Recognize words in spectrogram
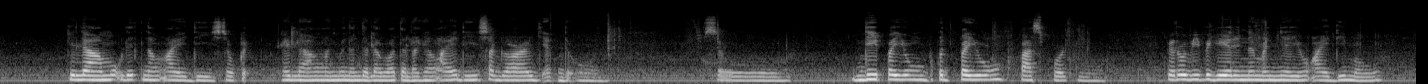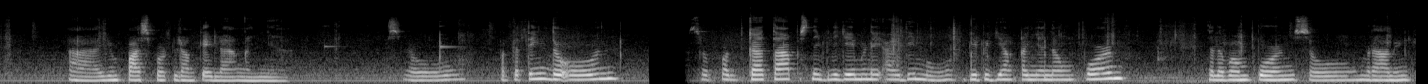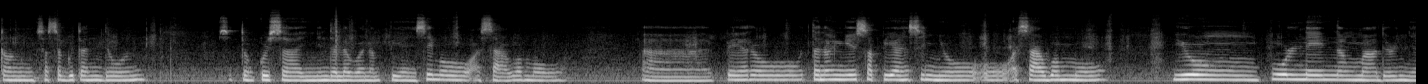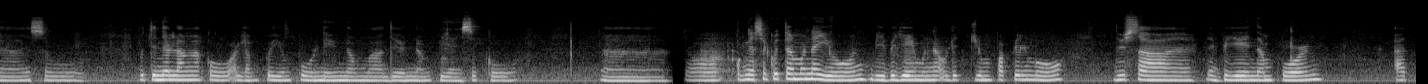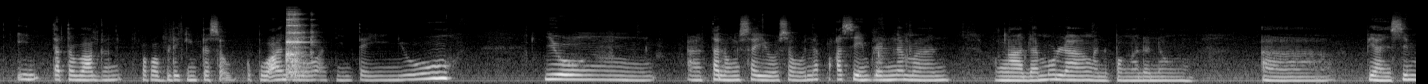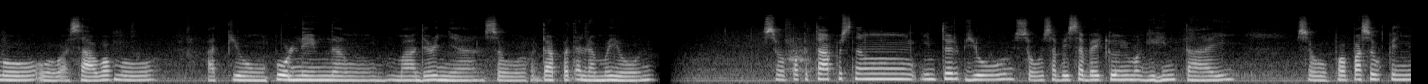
kailangan mo ulit ng ID. So, kailangan mo ng dalawa talagang ID sa guard at doon. So, hindi pa yung, bukod pa yung passport mo. Pero bibigay rin naman niya yung ID mo. Uh, yung passport lang kailangan niya. So, pagdating doon, so pagkatapos na binigay mo na yung ID mo, bibigyan ka niya ng form, dalawang form, so maraming kang sasagutan doon. So, tungkol sa inyong dalawa ng fiancé mo, asawa mo. Ah, pero tanong niyo sa fiancé niyo o asawa mo yung full name ng mother niya. So, buti na lang ako, alam ko yung full name ng mother ng fiancé ko. Ah, so, pag nasagutan mo na yun, bibigay mo na ulit yung papel mo doon sa nagbigay ng form at in, tatawagan, papablikin ka sa upuan mo at hintayin yung yung ah, tanong sa'yo. So, napakasimple naman. Pangalan mo lang, ano pangalan ng ah, fiancé mo o asawa mo at yung full name ng mother niya. So, dapat alam mo yun. So, pagkatapos ng interview, so sabay-sabay ko yung maghihintay. So, papasukin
